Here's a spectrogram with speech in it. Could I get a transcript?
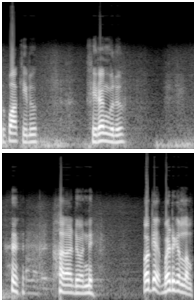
తుపాకీలు ఫిరంగులు అలాంటివన్నీ. ఓకే బయటకు వెళ్దాం.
